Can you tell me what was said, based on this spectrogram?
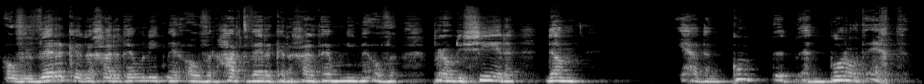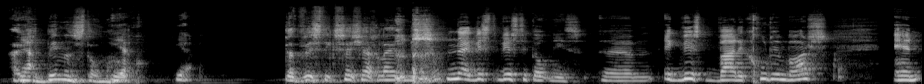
over werken, dan gaat het helemaal niet meer over hard werken, dan gaat het helemaal niet meer over produceren. Dan, ja, dan komt het, het borrelt echt uit Ja. je binnenste omhoog. Ja, ja. Dat wist ik zes jaar geleden niet. Nee, wist, wist ik ook niet. Ehm, ik wist waar ik goed in was. En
